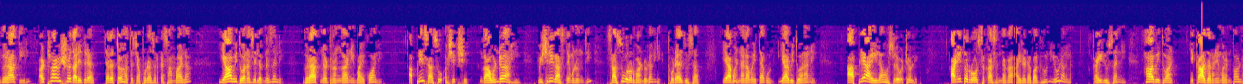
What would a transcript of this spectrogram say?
घरातील अठरा विश्व दारिद्र्यात त्याला तळ हाताच्या पुढासारखा सांभाळला. या विद्वानाचे लग्न झाले. घरात नट रंगानी बायको आली. आपली सासू अशिक्षित गावंडळ आहे. मिश्री गाजते म्हणून ती सासूबरोबर भांडू लागली. थोड्याच दिवसात या भांडणाला वैतागून या विद्वानाने आपल्या आईला हॉस्टेलवर ठेवले. आणि तो रोज सकाळ संध्याकाळ आईला डबा घेऊन येऊ लागला. काही दिवसांनी हा विद्वान एका आजाराने मरण पावला.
